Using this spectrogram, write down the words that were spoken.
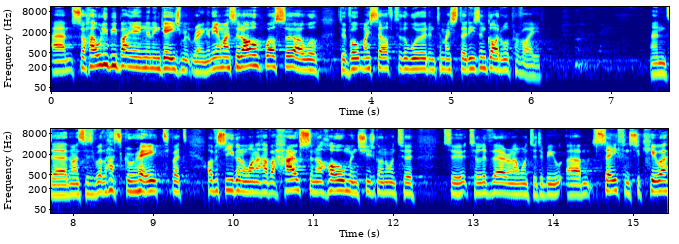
Um, so, how will you be buying an engagement ring? And the young man said, Oh, well, sir, I will devote myself to the word and to my studies, and God will provide. And uh, the man says, Well, that's great, but obviously you're going to want to have a house and a home, and she's going to want to, to, to live there, and I want her to be um, safe and secure.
